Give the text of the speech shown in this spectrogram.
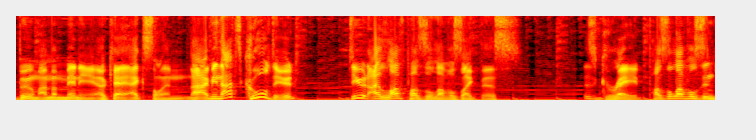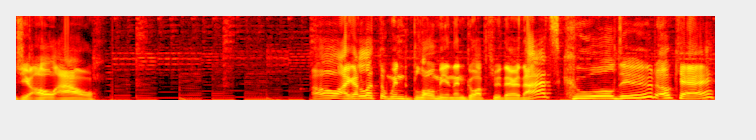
boom, I'm a mini. Okay, excellent. I mean, that's cool, dude. Dude, I love puzzle levels like this. This is great. Puzzle levels in G. Oh, ow. Oh, I gotta let the wind blow me and then go up through there. That's cool, dude. Okay.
